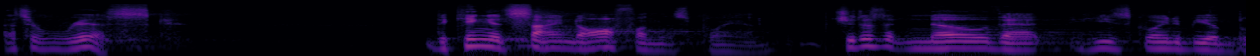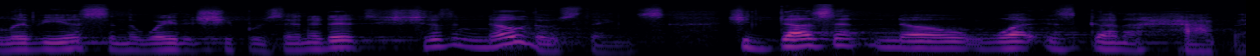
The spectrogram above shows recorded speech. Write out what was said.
That's a risk. The king had signed off on this plan. She doesn't know that he's going to be oblivious in the way that she presented it. She doesn't know those things. She doesn't know what is going to happen.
